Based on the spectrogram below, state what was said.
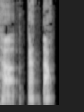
thợ cắt tóc.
